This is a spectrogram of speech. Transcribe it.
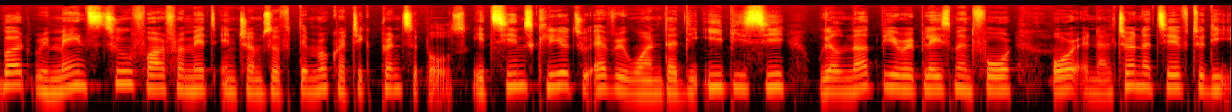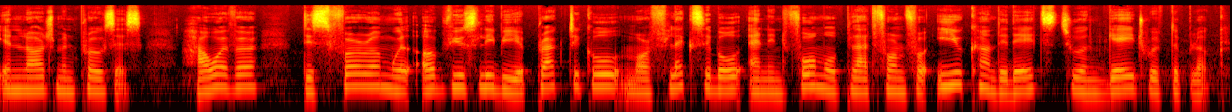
but remains too far from it in terms of democratic principles. It seems clear to everyone that the EPC will not be a replacement for or an alternative to the enlargement process. However, this forum will obviously be a practical, more flexible, and informal platform for EU candidates to engage with the bloc.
